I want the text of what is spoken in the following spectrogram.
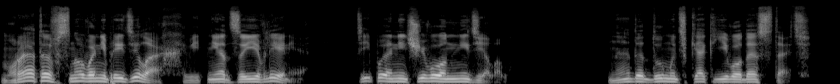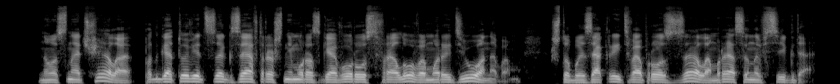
Муратов снова не при делах, ведь нет заявления. Типа ничего он не делал. Надо думать, как его достать. Но сначала подготовиться к завтрашнему разговору с Фроловым и Родионовым, чтобы закрыть вопрос с залом раз и навсегда.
